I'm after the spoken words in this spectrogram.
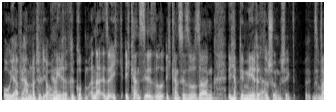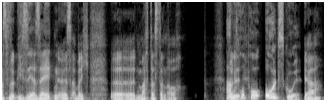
Oh ja, wir haben natürlich auch Ja. mehrere Gruppen. Also ich, ich kann es dir so, ich dir so sagen, ich habe dir mehrere Ja. schon geschickt. Was wirklich sehr selten ist, aber ich äh, mache das dann auch. Apropos Oldschool. Ja,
